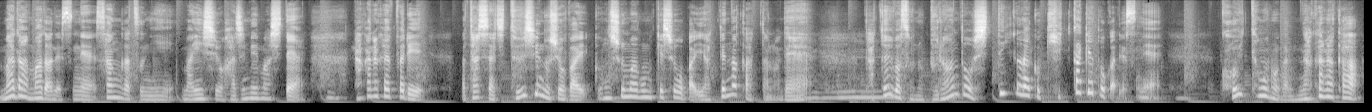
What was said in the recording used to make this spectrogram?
まだまだですね3月にまあ EC を始めまして、なかなかやっぱり私たち 2C の商売コンシューマー向け商売やってなかったので例えばそのブランドを知っていただくきっかけとかですねこういったものがなかなか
